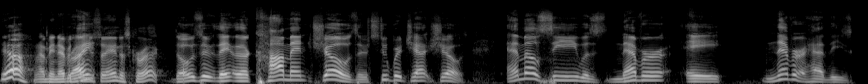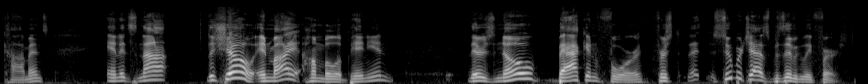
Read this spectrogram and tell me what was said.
Yeah, I mean everything Right? you're saying is correct. Those are they are comment shows. They're super chat shows. MLC was never a never had these comments, and it's not the show, in my humble opinion. There's no back and forth. First, super chat specifically first.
